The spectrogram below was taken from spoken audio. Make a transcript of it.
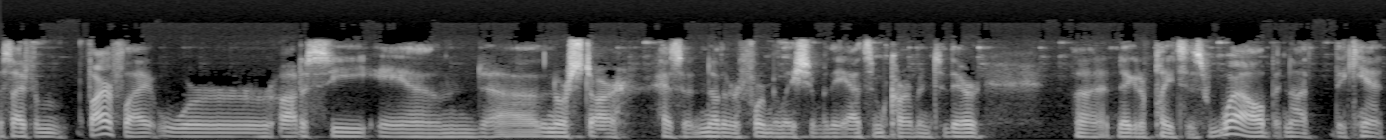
aside from firefly were odyssey and uh, the north star has another formulation where they add some carbon to their uh, negative plates as well but not they can't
